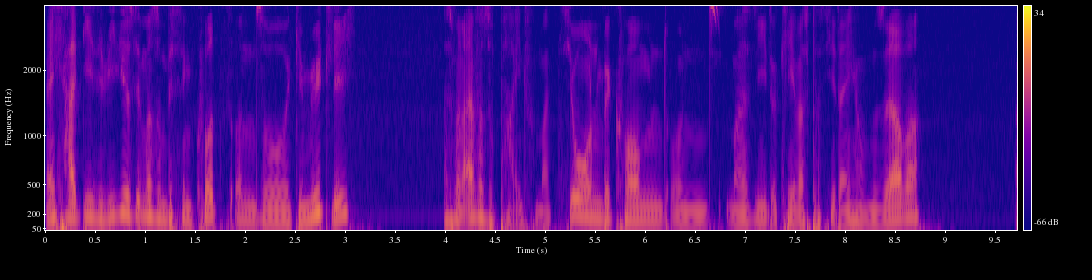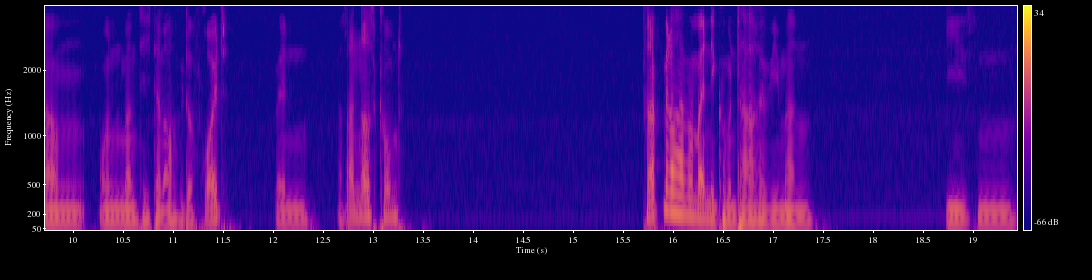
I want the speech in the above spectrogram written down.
ich halte diese Videos immer so ein bisschen kurz und so gemütlich dass man einfach so ein paar Informationen bekommt und mal sieht, okay, was passiert eigentlich auf dem Server. Ähm, und man sich dann auch wieder freut, wenn was anderes kommt. Schreibt mir doch einfach mal in die Kommentare, wie man diesen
